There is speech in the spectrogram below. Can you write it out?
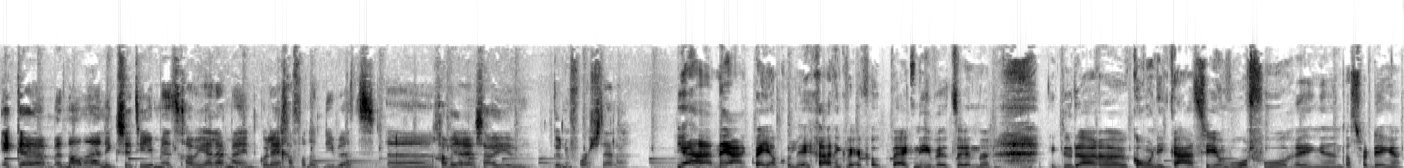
ik uh, ben Nanne en ik zit hier met Gabriella, mijn collega van het Nibud. Uh, Gabriella, zou je je kunnen voorstellen? Ja, nou ja, ik ben jouw collega en ik werk ook bij Nibud. En uh, ik doe daar communicatie en woordvoering en dat soort dingen.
